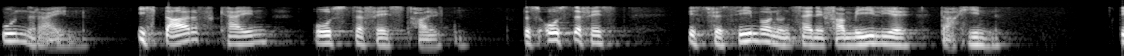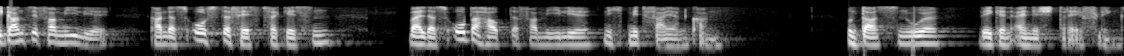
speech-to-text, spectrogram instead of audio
unrein. Ich darf kein Osterfest halten. Das Osterfest ist für Simon und seine Familie dahin. Die ganze Familie kann das Osterfest vergessen, weil das Oberhaupt der Familie nicht mitfeiern kann. Und das nur wegen eines Sträflings.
